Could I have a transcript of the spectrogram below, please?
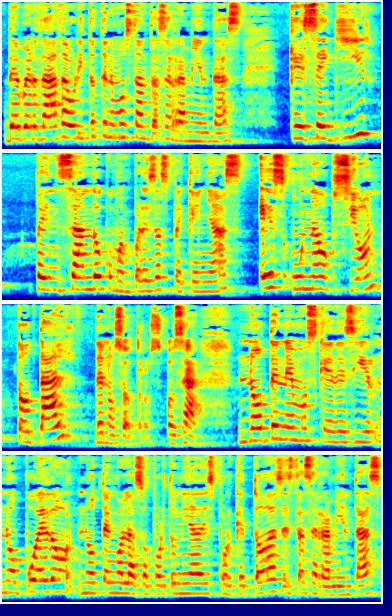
de verdad ahorita tenemos tantas herramientas que seguir pensando como empresas pequeñas es una opción total de nosotros. O sea, no tenemos que decir, no puedo, no tengo las oportunidades porque todas estas herramientas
